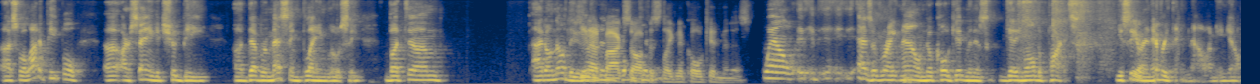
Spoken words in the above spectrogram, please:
Uh, so a lot of people uh, are saying it should be uh, Debra Messing playing Lucy, but um, I don't know. They She's not box Nicole office Kidman. like Nicole Kidman is. Well, it, it, it, as of right now, Nicole Kidman is getting all the parts. You see her in everything now. I mean, you know,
